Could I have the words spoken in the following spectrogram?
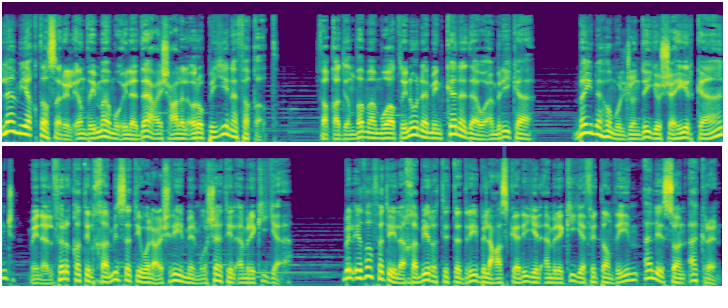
لم يقتصر الانضمام إلى داعش على الأوروبيين فقط فقد انضم مواطنون من كندا وأمريكا. بينهم الجندي الشهير كانج من الفرقة الخامسة والعشرين من مشاة الأمريكية. بالإضافة إلى خبيرة التدريب العسكري الأمريكي في التنظيم أليسون أكرن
